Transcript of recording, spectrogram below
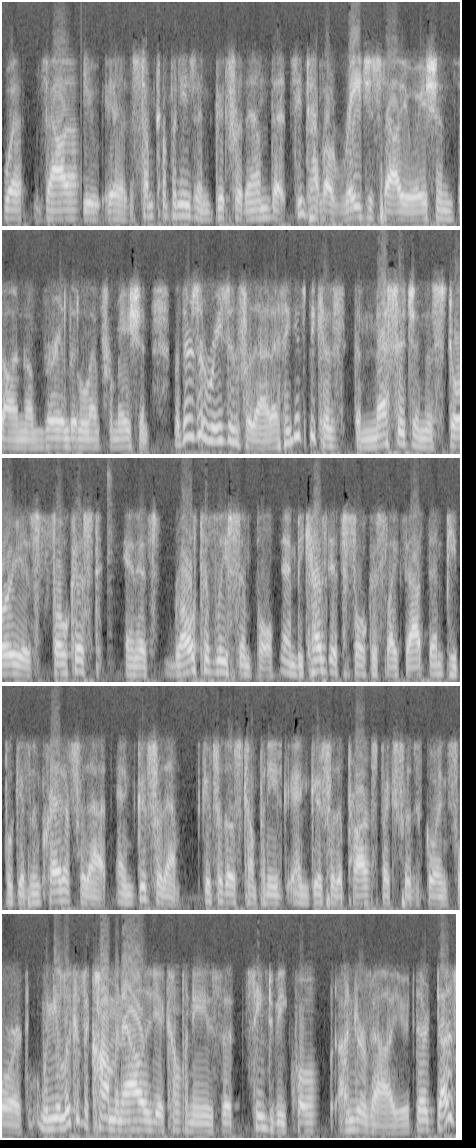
what value is. Some companies, and good for them, that seem to have outrageous valuations on um, very little information. But there's a reason for that. I think it's because the message and the story is focused and it's relatively simple. And because it's focused like that, then people give them credit for that, and good for them good for those companies and good for the prospects for going forward. When you look at the commonality of companies that seem to be quote undervalued, there does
